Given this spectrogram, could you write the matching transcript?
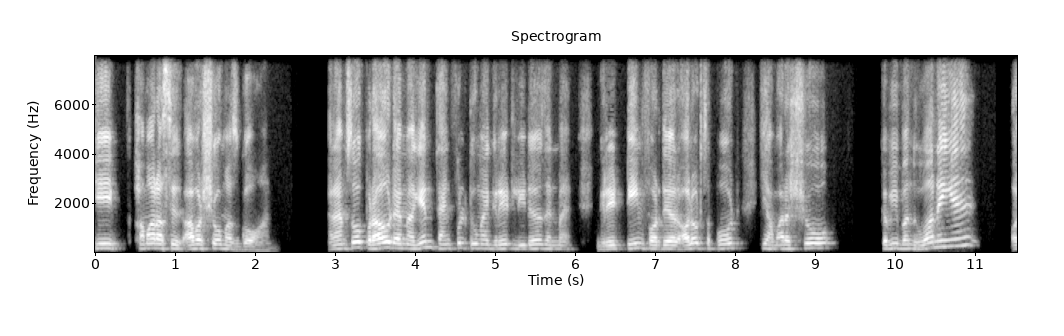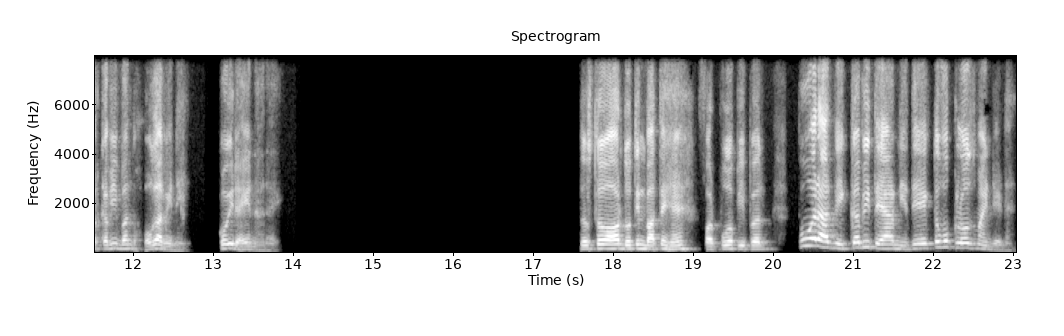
कि हमारा our show must go on And I'm so proud. I'm again thankful to my great leaders and my great team for their all out support कि हमारा शो कभी बंद हुआ नहीं है और कभी बंद होगा भी नहीं, कोई रहे ना रहे दोस्तों, और दो तीन बातें हैं फॉर पुअर पीपल पुअर आदमी, कभी तैयार नहीं थे एक तो वो क्लोज माइंडेड है।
